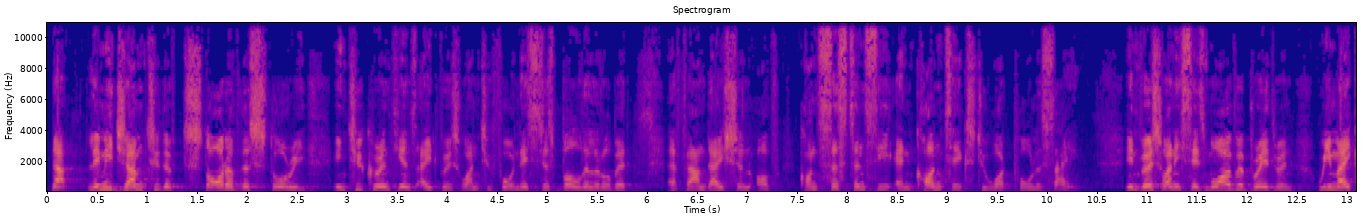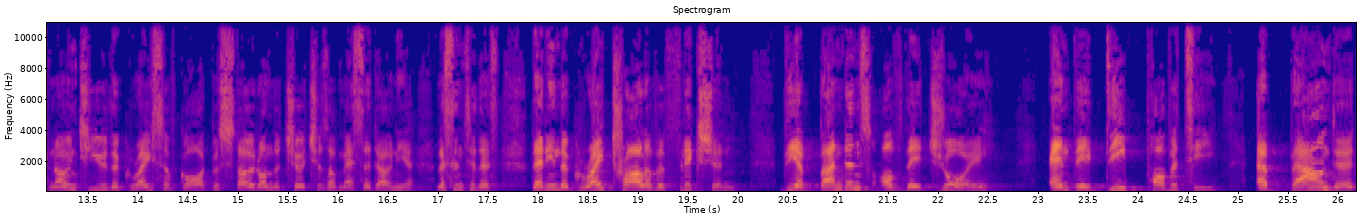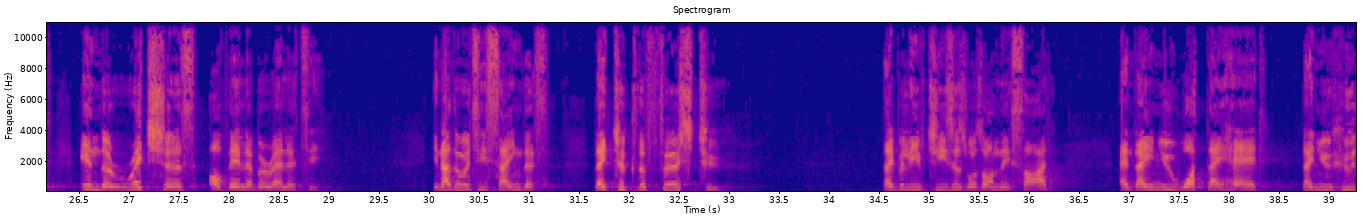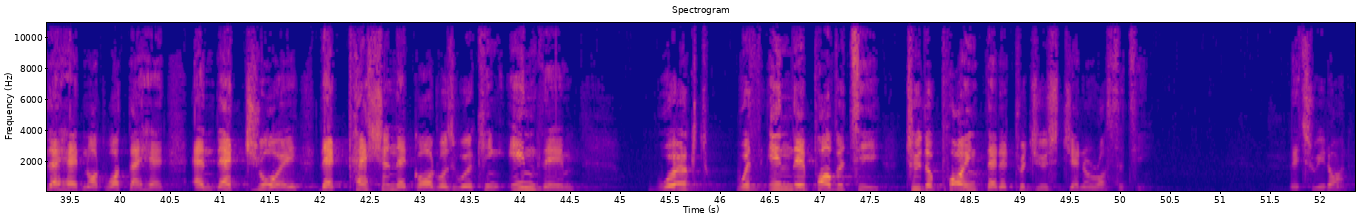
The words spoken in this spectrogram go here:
Now, let me jump to the start of this story in 2 Corinthians 8, verse 1 to 4. And let's just build a little bit a foundation of consistency and context to what Paul is saying. In verse 1, he says, Moreover, brethren, we make known to you the grace of God bestowed on the churches of Macedonia. Listen to this that in the great trial of affliction, the abundance of their joy and their deep poverty abounded in the riches of their liberality. In other words, he's saying this they took the first two. They believed Jesus was on their side, and they knew what they had. They knew who they had, not what they had. And that joy, that passion that God was working in them, worked within their poverty to the point that it produced generosity. Let's read on.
